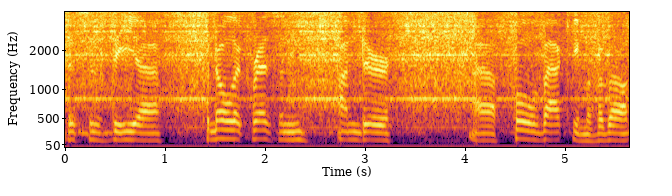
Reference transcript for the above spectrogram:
This is the uh, phenolic resin under uh, full vacuum of about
